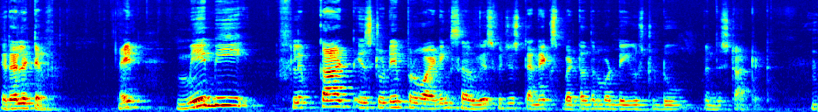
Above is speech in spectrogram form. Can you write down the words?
relative right? Maybe Flipkart is today providing service which is 10x better than what they used to do when they started. Hmm.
